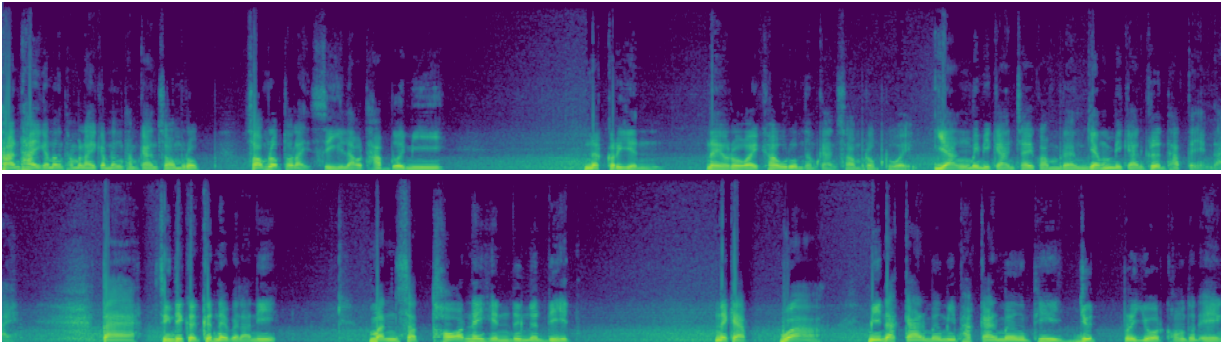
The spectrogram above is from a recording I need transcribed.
ฐานไทยกำลังทำอะไรกำลังทำการซ้อมรบ ซ้อมรบเท่าไหร่สี่เหล่าทัพโดยมีนักเรียนในร้อยเข้าร่วมทำการซ้อมรบด้วย ยังไม่มีการใช้ความแรงยังไม่มีการเคลื่อนทัพแต่อย่างใด แต่สิ่งที่เกิดขึ้นในเวลานี้ มันสะท้อนให้เห็นถึงอดีตนะครับว่ามีนักการเมืองมีพรรคการเมืองที่ยึดประโยชน์ของตนเอง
